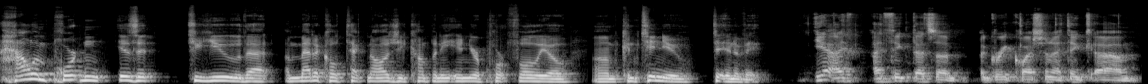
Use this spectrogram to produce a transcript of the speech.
How important is it to you that a medical technology company in your portfolio um, continue to innovate? Yeah, I, I think that's a, a great question. I think um,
